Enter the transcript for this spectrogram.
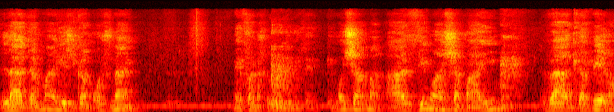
לאדמה יש גם אוזניים. מאיפה אנחנו יודעים את זה? כמו שאמר, האזינו השמיים ואדברה,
